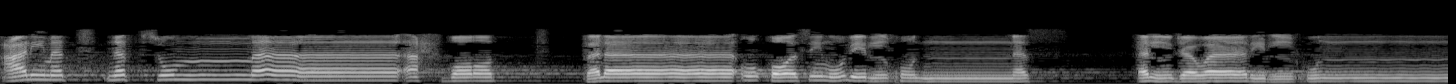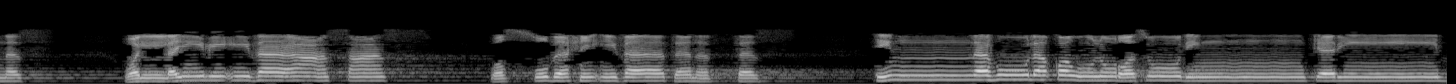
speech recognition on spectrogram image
عَلِمَتْ نَفْسٌ مَا أَحْضَرَتْ فَلَا أُقْسِمُ بِالْخُنَّسِ الْجَوَارِ الْكُنَّسِ وَاللَّيْلِ إِذَا عَسْعَسَ وَالصُّبْحِ إِذَا تَنَفَّسَ إِنَّهُ لَقَوْلُ رَسُولٍ كَرِيمٍ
